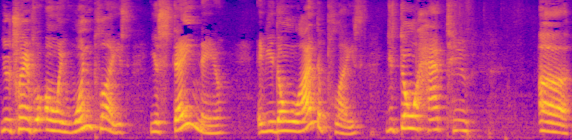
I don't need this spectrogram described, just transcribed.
you transfer only one place, you stay there. If you don't like the place, you don't have to uh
